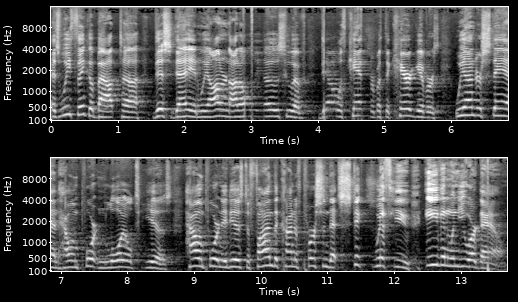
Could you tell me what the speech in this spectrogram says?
As we think about uh, this day and we honor not only those who have dealt with cancer, but the caregivers, we understand how important loyalty is, how important it is to find the kind of person that sticks with you even when you are down.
